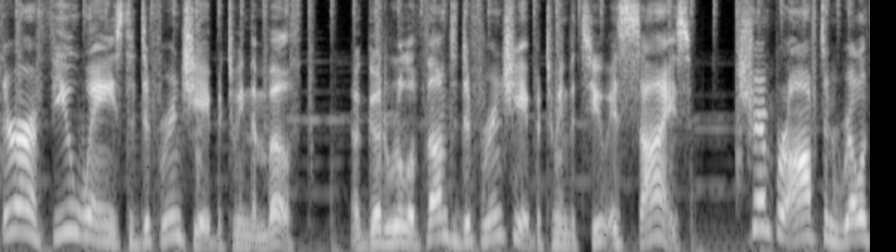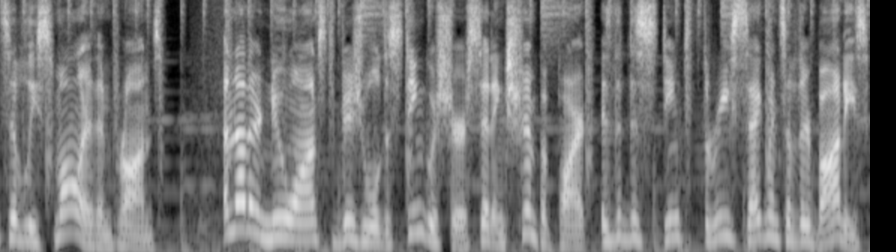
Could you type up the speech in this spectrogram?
there are a few ways to differentiate between them both. A good rule of thumb to differentiate between the two is size. Shrimp are often relatively smaller than prawns, Another nuanced visual distinguisher setting shrimp apart is the distinct three segments of their bodies,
